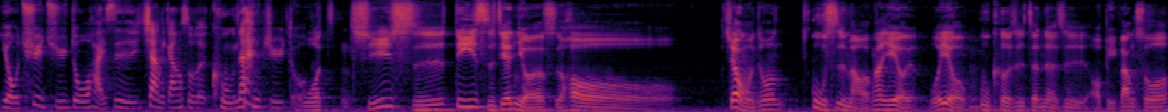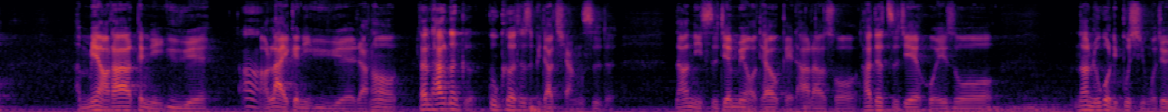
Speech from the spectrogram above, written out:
有趣居多，还是像你刚刚说的苦难居多？我其实第一时间有的时候，像我这种故事嘛，我刚刚也有，我也有顾客是真的是哦，比方说很妙，他跟你预约，嗯然后赖跟你预约，然后但他那个顾客他是比较强势的，然后你时间没有挑给他，他说他就直接回说，那如果你不行，我就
